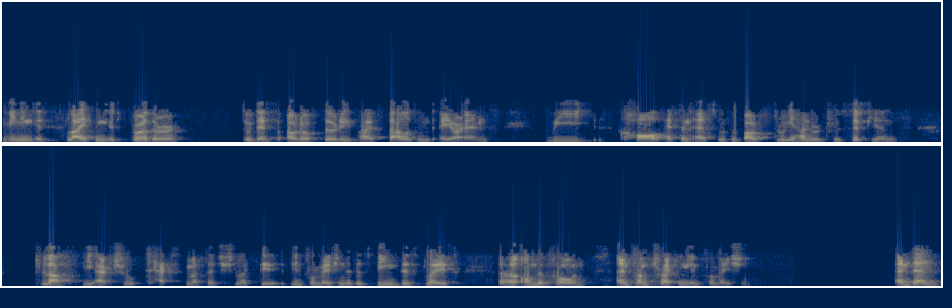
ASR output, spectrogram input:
meaning it's slicing it further so that out of 35,000 ARNs, we call SNS with about 300 recipients, plus the actual text message, like the information that is being displayed uh, on the phone, and some tracking information. And then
